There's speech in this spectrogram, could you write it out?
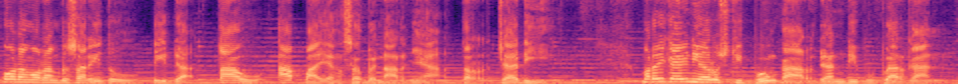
orang-orang besar itu tidak tahu apa yang sebenarnya terjadi. Mereka ini harus dibongkar dan dibubarkan.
